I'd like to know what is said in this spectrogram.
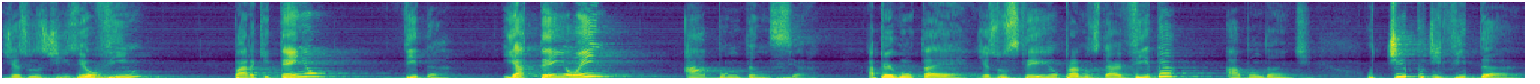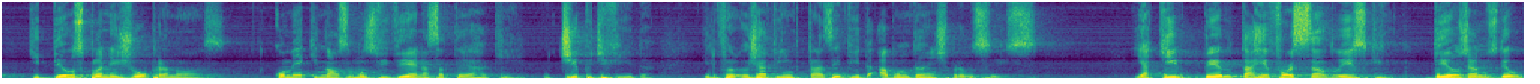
Jesus diz: Eu vim para que tenham vida e a tenham em abundância. A pergunta é: Jesus veio para nos dar vida abundante. O tipo de vida que Deus planejou para nós. Como é que nós vamos viver nessa terra aqui? O tipo de vida. Ele falou: Eu já vim trazer vida abundante para vocês. E aqui Pedro está reforçando isso: que Deus já nos deu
